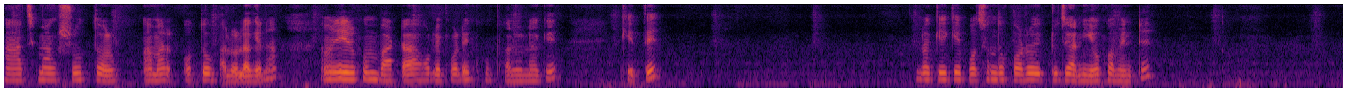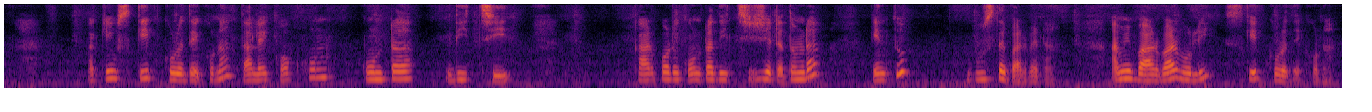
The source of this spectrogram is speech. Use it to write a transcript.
মাছ, মাংস তর আমার অত ভালো লাগে না। আমার এরকম বাটা হলে পরে খুব ভালো লাগে খেতে। তোমরা কে কে পছন্দ করো একটু জানিও কমেন্টে। আর কেউ স্কিপ করে দেখো না, তাহলে কখন কোনটা দিচ্ছি, কার পরে কোনটা দিচ্ছি সেটা তোমরা কিন্তু বুঝতে পারবে না। আমি বারবার বলি, স্কিপ করে দেখো না।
